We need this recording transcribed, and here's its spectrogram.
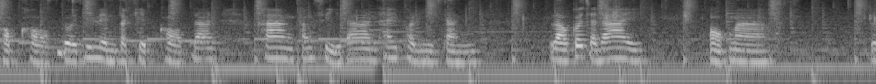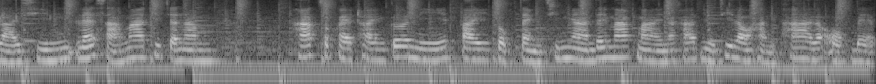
ขอบขอบโดยที่เล็มตะเข็บขอบด้านข้างทั้ง 4 ด้านให้พอดีกัน เราก็จะได้ออกมาหลายชิ้นและสามารถที่จะนำ Half Square Triangle นี้ไปตกแต่งชิ้นงานได้มากมายนะคะ อยู่ที่เราหั่นผ้าและออกแบบ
